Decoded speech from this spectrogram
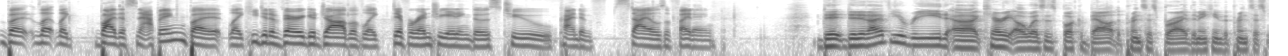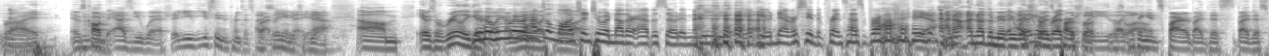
but let like by the snapping, but like he did a very good job of like differentiating those two kind of styles of fighting. Did, did either of you read uh, Cary Elwes's book about the Princess Bride, the making of the Princess Bride? It was called As You Wish. You, you've seen the Princess Bride, I've seen Rachel? it, yeah. Um, it was a really We good. book. would I really have to launch into another episode immediately if you had never seen The Princess Bride. yeah, ano- another movie I which was partially book as like I think inspired by this by this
